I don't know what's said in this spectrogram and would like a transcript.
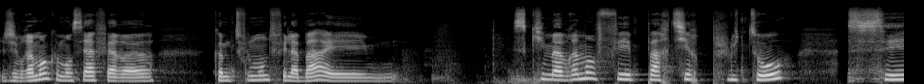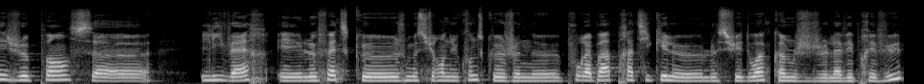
J'ai vraiment commencé à faire comme tout le monde fait là-bas et ce qui m'a vraiment fait partir plus tôt, c'est, je pense, euh, l'hiver et le fait que je me suis rendu compte que je ne pourrais pas pratiquer le, suédois comme je l'avais prévu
